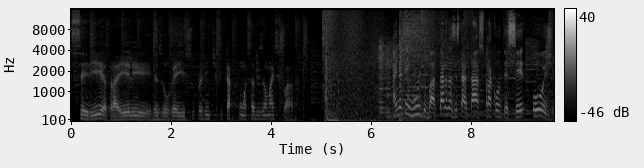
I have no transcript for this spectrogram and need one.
seria para ele resolver isso, para a gente ficar com essa visão mais clara. Ainda tem muito Batalha das Startups para acontecer hoje.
